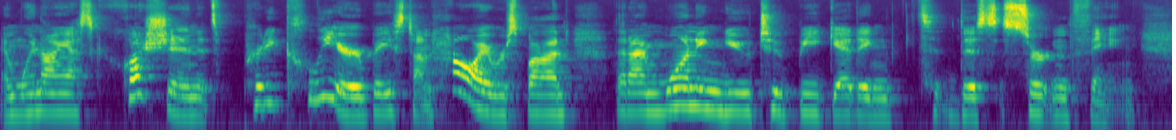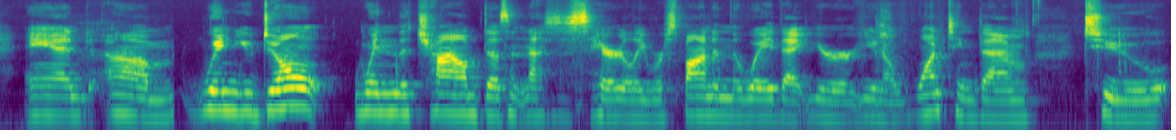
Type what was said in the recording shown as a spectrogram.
And when I ask a question, it's pretty clear based on how I respond that I'm wanting you to be getting to this certain thing. And um, when you don't, when the child doesn't necessarily respond in the way that you're, you know, wanting them to,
